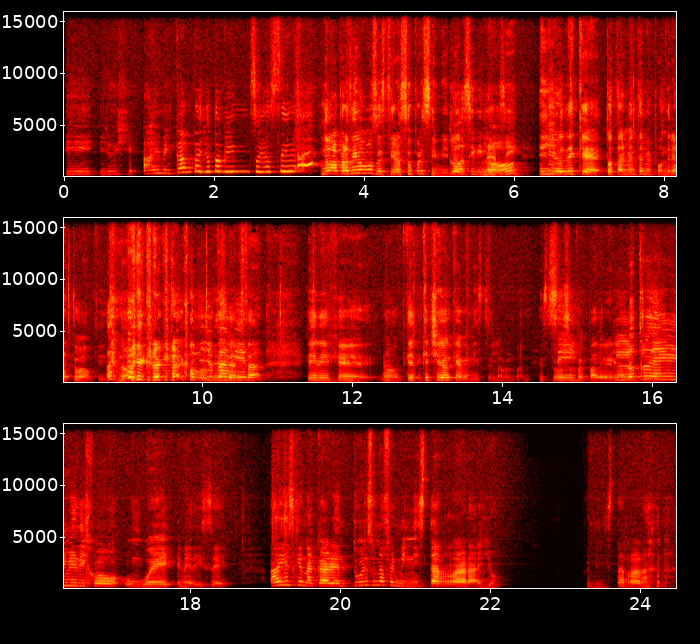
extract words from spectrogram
Y, y, yo dije, ay, me encanta, yo también soy así. No, aparte íbamos vestidas súper similar. Como similar, sí. Y yo de que totalmente me pondría tu outfit, ¿no? Y creo que era como yo también. Y dije, no, qué, qué chido que viniste, la verdad. Estuvo súper padre. El otro día a mí me dijo un güey, me dice, ay, es que Ana Karen, tú eres una feminista rara. Y yo, feminista rara.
